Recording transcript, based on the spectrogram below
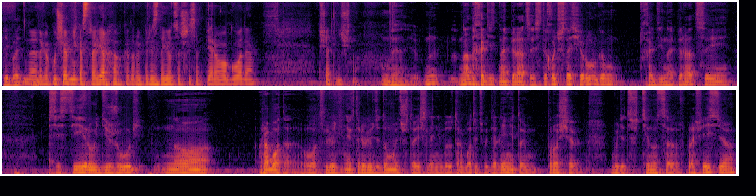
либо Да, это как учебник Островерхов, который пересдается с 61 года. Вообще отлично. Да, ну, надо ходить на операции. Если ты хочешь стать хирургом, ходи на операции, ассистируй, дежурь, но работа. Вот, люди, некоторые люди думают, что если они будут работать в отделении, то им проще будет втянуться в профессию,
